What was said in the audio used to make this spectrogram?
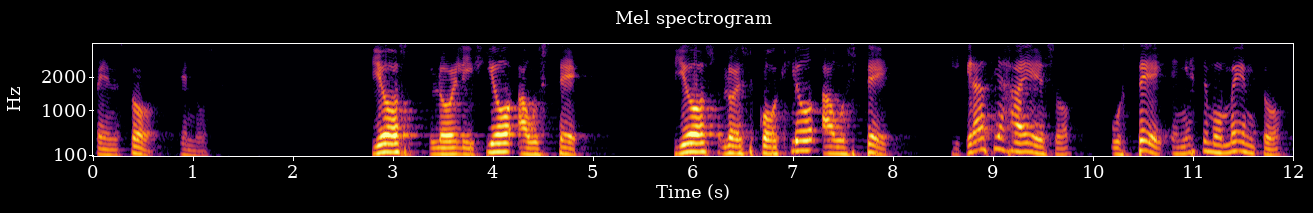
pensó en nosotros. Dios lo eligió a usted Dios lo escogió a usted. Y gracias a eso, usted en este momento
